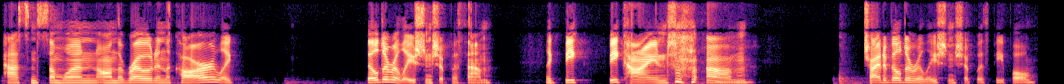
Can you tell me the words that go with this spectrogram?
passing someone on the road in the car, like build a relationship with them. Like be be kind. um, try to build a relationship with people.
